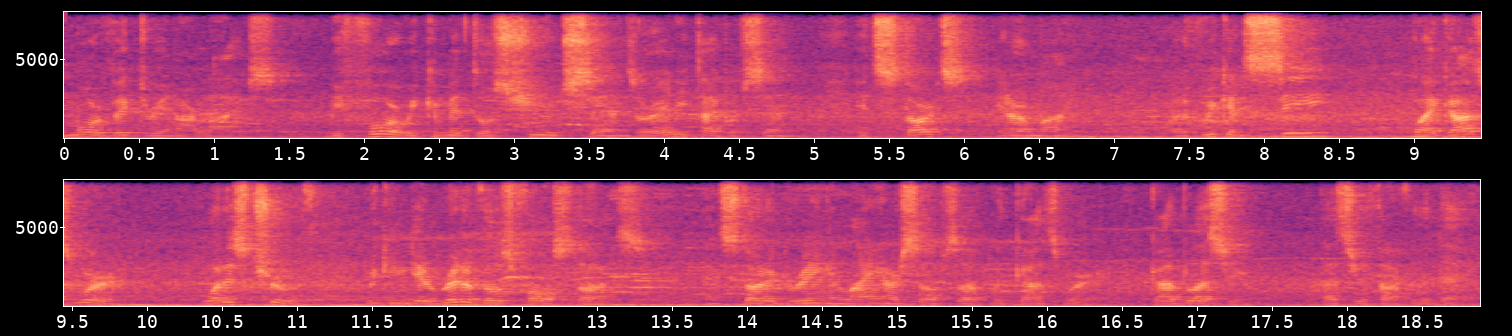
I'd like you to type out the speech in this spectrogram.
more victory in our lives before we commit those huge sins or any type of sin. It starts in our mind. But if we can see by God's word what is truth, we can get rid of those false thoughts and start agreeing and lining ourselves up with God's word. God bless you. That's your thought for the day.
